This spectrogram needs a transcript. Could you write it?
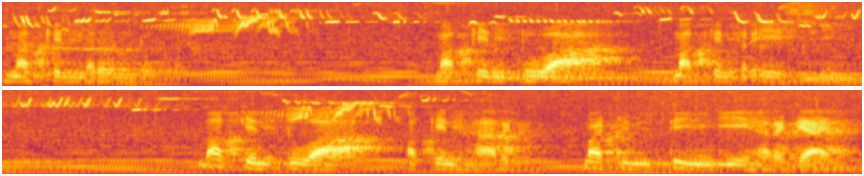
makin merunduk. Makin tua makin berisi. Makin tua makin harga makin tinggi harganya.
